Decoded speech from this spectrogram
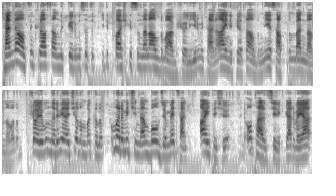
Kendi altın kral sandıklarımı satıp gidip başkasından aldım abi şöyle 20 tane aynı fiyata aldım. Niye sattım ben de anlamadım. Şöyle bunları bir açalım bakalım. Umarım içinden bolca metal, ay taşı, hani o tarz içerikler veya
